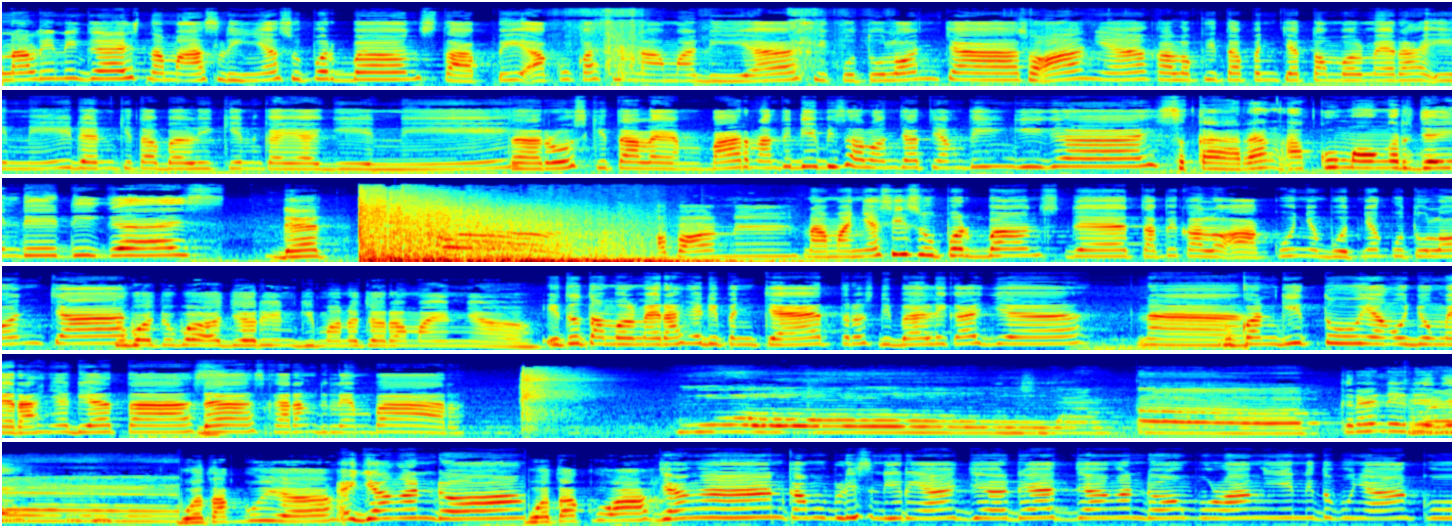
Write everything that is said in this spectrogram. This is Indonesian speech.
Kenalin nih guys, nama aslinya Super Bounce, tapi aku kasih nama dia si kutu loncat. Soalnya kalau kita pencet tombol merah ini dan kita balikin kayak gini, terus kita lempar, nanti dia bisa loncat yang tinggi guys. Sekarang aku mau ngerjain Dedi guys. Dad, Apaan nih? Namanya sih Super Bounce Dad, tapi kalau aku nyebutnya kutu loncat. Coba-coba ajarin gimana cara mainnya. Itu tombol merahnya dipencet, terus dibalik aja. Nah, bukan gitu, yang ujung merahnya di atas. Dah, sekarang dilempar. Wow, mantap. Keren ya, Dad? ya? Keren. Buat aku ya. Eh, jangan dong. Buat aku ah. Jangan, kamu beli sendiri aja, Dad. Jangan dong, pulangin. Itu punya aku.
